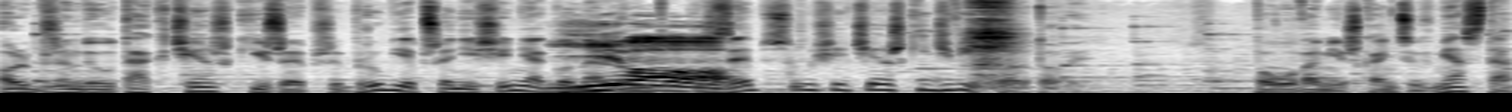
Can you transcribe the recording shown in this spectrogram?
Olbrzym był tak ciężki, że przy próbie przeniesienia go na Jo. ląd zepsuł się ciężki dźwig portowy. Połowa mieszkańców miasta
